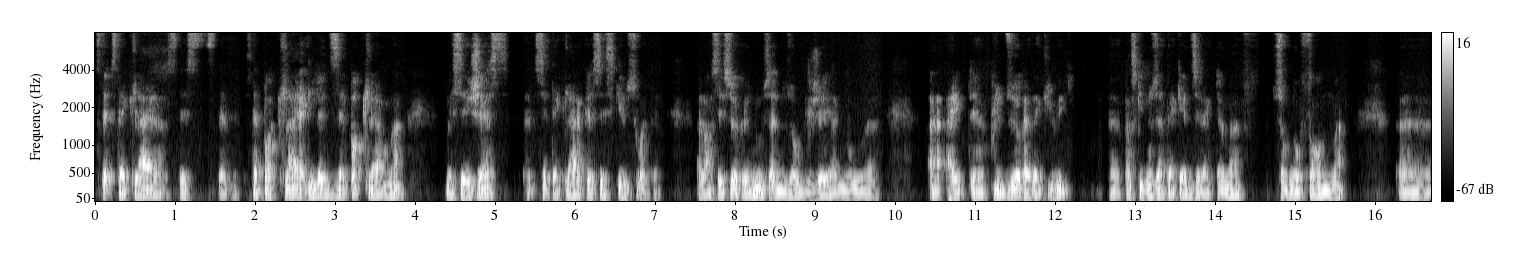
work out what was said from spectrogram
C'était clair, c'était pas clair, il le disait pas clairement, mais ses gestes c'était clair que c'est ce qu'il souhaitait. Alors, c'est sûr que nous, ça nous a obligés à nous euh, à, être plus durs avec lui, euh, parce qu'il nous attaquait directement sur nos fondements. Euh,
